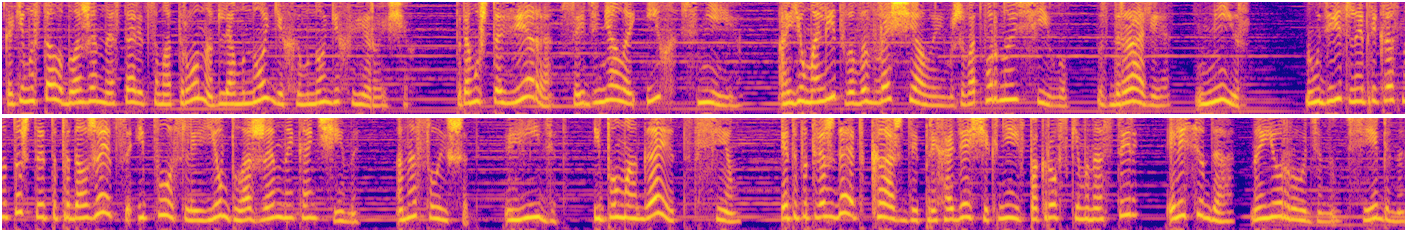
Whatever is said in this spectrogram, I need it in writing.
каким и стала блаженная старица Матрона для многих и многих верующих. Потому что вера соединяла их с нею, а ее молитва возвращала им животворную силу, здравие, мир. Но удивительно и прекрасно то, что это продолжается и после ее блаженной кончины. Она слышит, видит и помогает всем – это подтверждает каждый, приходящий к ней в Покровский монастырь или сюда, на ее родину, в Себино,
